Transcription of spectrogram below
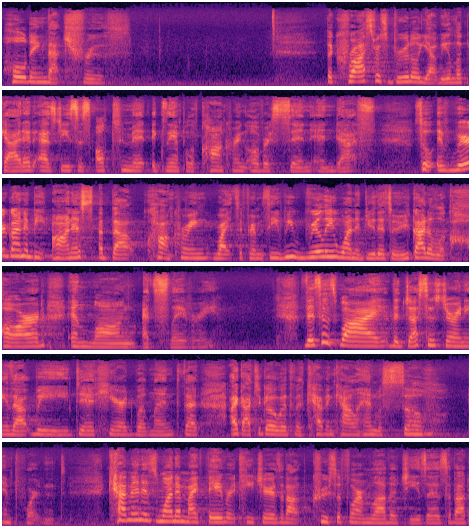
holding that truth. The cross was brutal, yet we look at it as Jesus' ultimate example of conquering over sin and death. So, if we're going to be honest about conquering white supremacy, we really want to do this, we've got to look hard and long at slavery. This is why the justice journey that we did here at Woodland, that I got to go with with Kevin Callahan, was so important. Kevin is one of my favorite teachers about cruciform love of Jesus, about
